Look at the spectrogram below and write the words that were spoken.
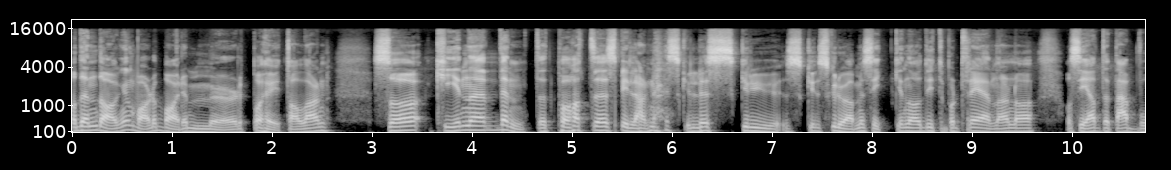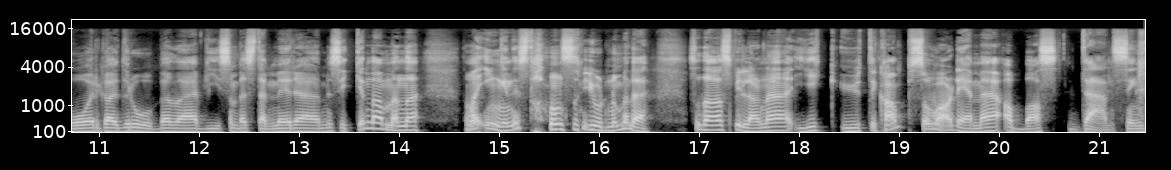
Og den dagen var det bare møl på høyttaleren, Så Keane ventet på at eh, spillerne skulle skru, skru, skru av musikken og dytte på treneren og, og, si at dette er vår garderobe, det er vi som bestemmer uh, musikken, da. Men uh, det var ingen i stallen som gjorde noe med det. Så da spillerne gikk ut i kamp, så var det med Abbas 'Dancing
